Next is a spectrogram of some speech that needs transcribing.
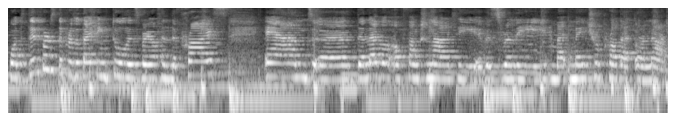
What differs the prototyping tool is very often the price and uh, the level of functionality, if it's really mature product or not.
